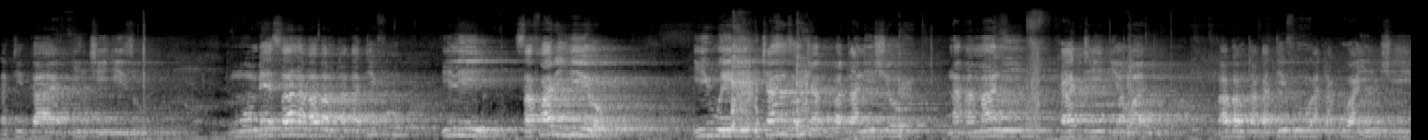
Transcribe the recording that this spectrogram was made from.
katika nchi hizo. Tumwombee sana Baba Mtakatifu ili safari hiyo iwe chanzo cha upatanisho na amani kati ya watu. Baba Mtakatifu atakuwa nchi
